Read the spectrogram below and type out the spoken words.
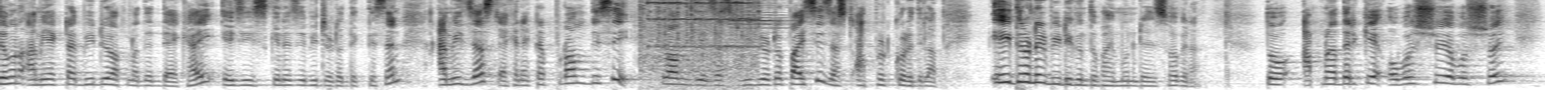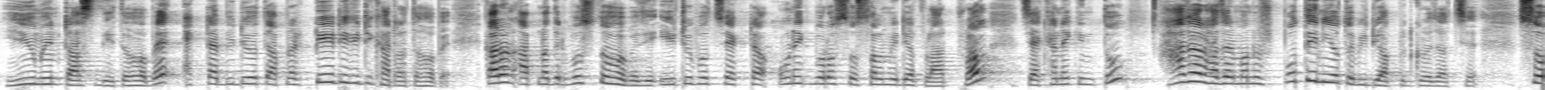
যেমন আমি একটা ভিডিও আপনাদের দেখাই, এই যে স্ক্রিনে যে ভিডিওটা দেখতেছেন, আমি জাস্ট এখানে একটা প্রম দিছি। প্রম দিয়ে জাস্ট ভিডিওটা পাইছি জাস্ট আপলোড করে দিলাম। এই ধরনের ভিডিও কিন্তু ভাই মনিটাইজ হবে না। তো আপনাদেরকে অবশ্যই অবশ্যই হিউম্যান টাচ দিতে হবে। একটা ভিডিওতে আপনার ক্রিয়েটিভিটি খাটাতে হবে। কারণ আপনাদের বুঝতে হবে যে ইউটিউব হচ্ছে একটা অনেক বড় সোশ্যাল মিডিয়া প্ল্যাটফর্ম যেখানে কিন্তু হাজার হাজার মানুষ প্রতিনিয়ত ভিডিও আপলোড করে যাচ্ছে। সো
